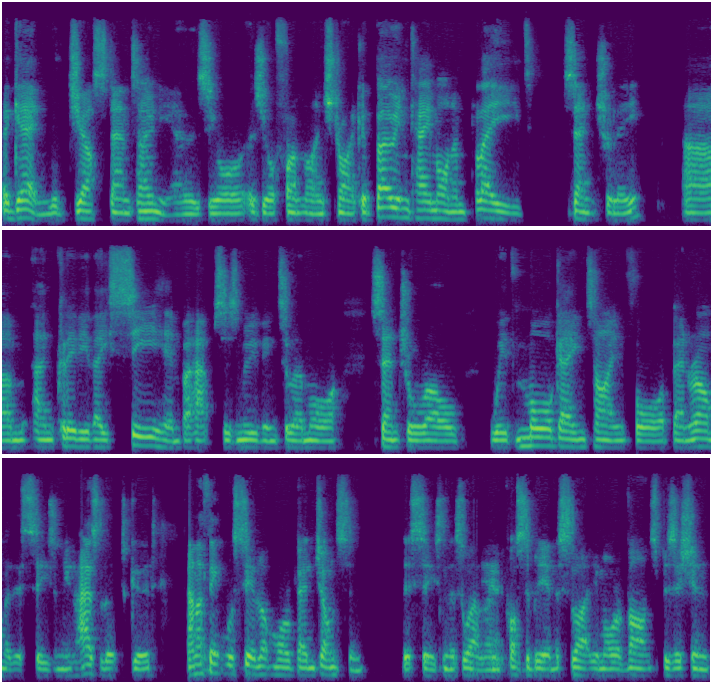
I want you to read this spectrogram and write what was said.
again with just Antonio as your as your frontline striker. Bowen came on and played centrally, um, and clearly they see him perhaps as moving to a more central role with more game time for Benrahma this season, who has looked good. And I think we'll see a lot more of Ben Johnson this season as well, yeah. and possibly in a slightly more advanced position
